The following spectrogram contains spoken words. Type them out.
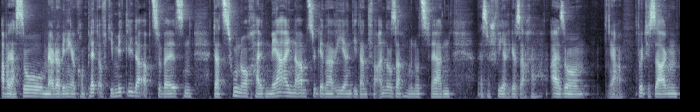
Aber das so mehr oder weniger komplett auf die Mitglieder abzuwälzen, dazu noch halt Mehreinnahmen zu generieren, die dann für andere Sachen benutzt werden, ist eine schwierige Sache. Also ja, würde ich sagen,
